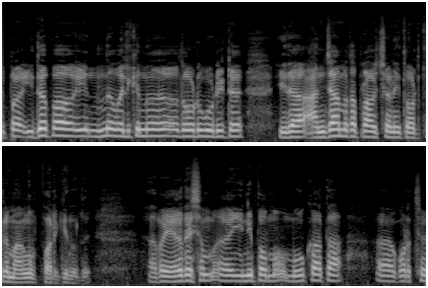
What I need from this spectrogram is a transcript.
ഇപ്പോൾ ഇതിപ്പോൾ ഇന്ന് വലിക്കുന്നതോട് കൂടിയിട്ട് ഇത് അഞ്ചാമത്തെ പ്രാവശ്യമാണ് ഈ തോട്ടത്തിൽ മാങ്ങ പറിക്കുന്നത്. അപ്പോൾ ഏകദേശം ഇനിയിപ്പോൾ മൂക്കാത്ത കുറച്ച്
